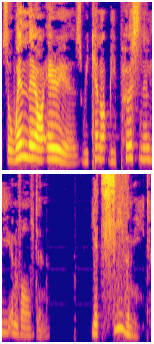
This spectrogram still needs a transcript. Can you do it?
So when there are areas we cannot be personally involved in, yet see the need,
